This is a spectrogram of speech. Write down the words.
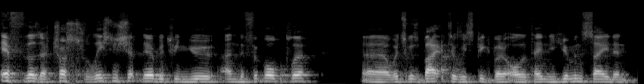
If there's a trust relationship there between you and the football player, uh, which goes back to we speak about it all the time the human side and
